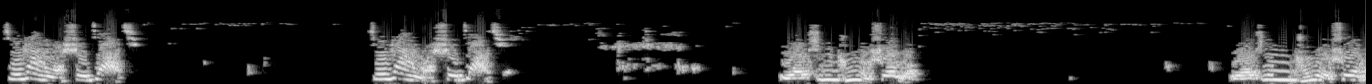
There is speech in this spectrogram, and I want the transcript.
就让我睡觉去，就让我睡觉去。我听朋友说过，我听朋友说过，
